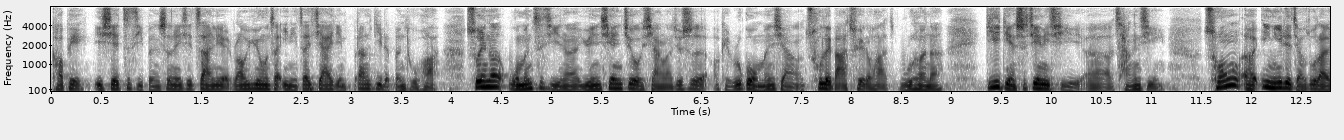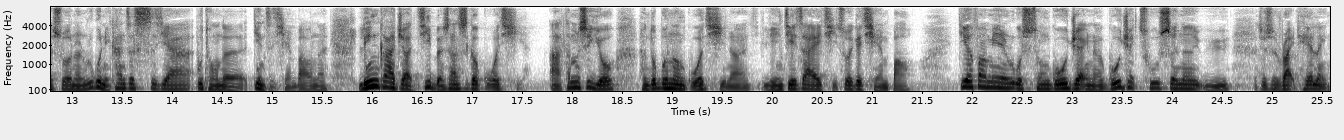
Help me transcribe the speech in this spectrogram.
copy 一些自己本身的一些战略，然后运用在印尼，再加一点当地的本土化。所以呢，我们自己呢，原先就想了，就是 OK，如果我们想出类拔萃的话，如何呢？第一点是建立起呃场景。从呃印尼的角度来说呢，如果你看这四家不同的电子钱包呢，Lingaja 基本上是个国企啊，他们是由很多不同的国企呢连接在一起做一个钱包。第二方面，如果是从 Gojek 呢，Gojek 出身呢于就是 Ride Hailing，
